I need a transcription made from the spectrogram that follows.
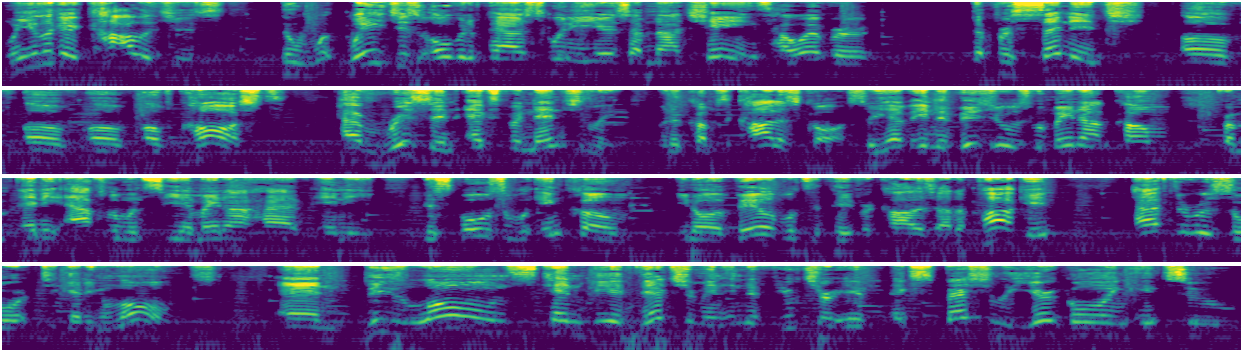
When you look at colleges, the w- wages over the past 20 years have not changed. However, the percentage of, of, of, of cost have risen exponentially when it comes to college costs. So you have individuals who may not come from any affluency and may not have any disposable income, you know, available to pay for college out of pocket, have to resort to getting loans. And these loans can be a detriment in the future if especially you're going into,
